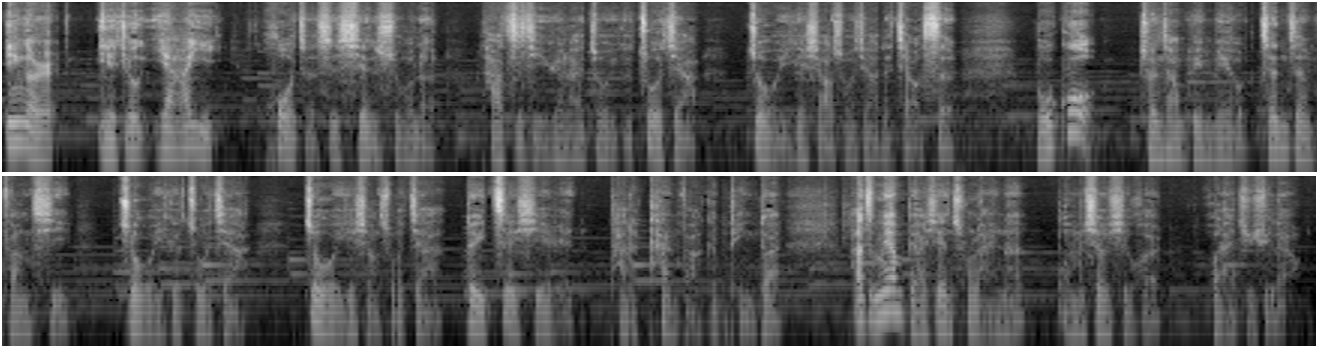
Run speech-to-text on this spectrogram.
因而也就压抑或者是限缩了他自己原来作为一个作家、作为一个小说家的角色。不过，村上并没有真正放弃作为一个作家、作为一个小说家对这些人他的看法跟评断。他怎么样表现出来呢？我们休息一会儿。回来继续聊。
